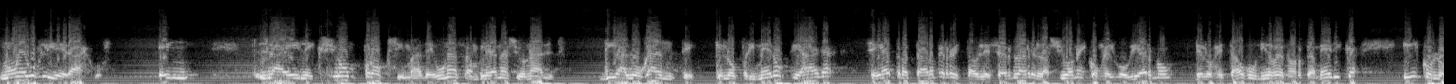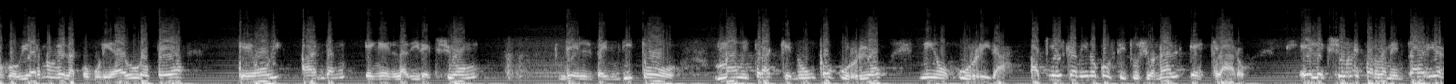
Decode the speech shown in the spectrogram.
nuevos liderazgos, en la elección próxima de una Asamblea Nacional dialogante, que lo primero que haga sea tratar de restablecer las relaciones con el gobierno de los Estados Unidos de Norteamérica y con los gobiernos de la comunidad europea que hoy andan en, la dirección del bendito mantra que nunca ocurrió ni ocurrirá. Aquí el camino constitucional es claro. Elecciones parlamentarias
